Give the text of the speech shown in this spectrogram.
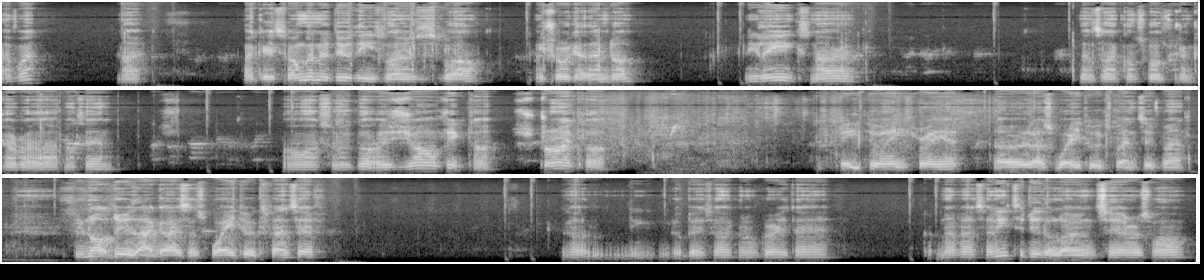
Have we? No. Okay, so I'm going to do these loans as well. Make sure I get them done. Any leagues? No. That's swaps, we don't care about that, nothing. Oh, so we've got a Jean Victor, striker. 82 and 83, yeah? No, that's way too expensive, man. Do not do that, guys, that's way too expensive. We got, we got base icon upgrade there. Got Navas. I need to do the loans here as well.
